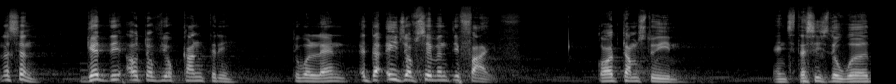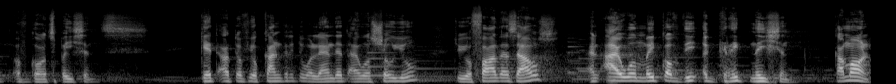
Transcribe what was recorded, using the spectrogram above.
Listen, get thee out of your country to a land at the age of 75. God comes to him. And this is the word of God's patience. Get out of your country to a land that I will show you, to your father's house, and I will make of thee a great nation. Come on,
